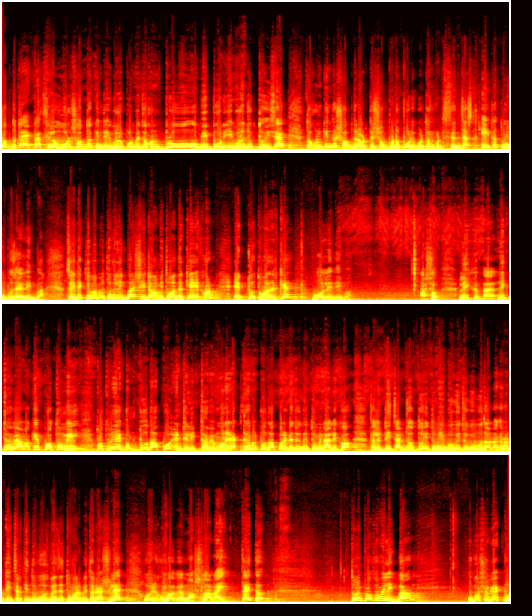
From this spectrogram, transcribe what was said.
শব্দটা একটা ছিল মূল শব্দ, কিন্তু এগুলোর পূর্বে যখন প্রো অবি পরি এগুলো যুক্ত হয়েছে তখন কিন্তু শব্দের অর্থের সম্পূর্ণ পরিবর্তন করতেছে। জাস্ট এইটা তুমি বুঝাই লিখবা। তো এটা কীভাবে তুমি লিখবা সেটাও আমি তোমাদেরকে এখন একটু তোমাদেরকে বলে দিব। আসো, লিখ লিখতে হবে আমাকে প্রথমেই প্রথমে একদম টু দা পয়েন্টে লিখতে হবে। মনে রাখতে হবে টু দা পয়েন্টে যদি তুমি না লিখো, তাহলে টিচার যতই তুমি বুগি চুগি বোঝাও না কেন টিচার কিন্তু বুঝবে যে তোমার ভিতরে আসলে ওই রকমভাবে মশলা নাই, তাই তো? তুমি প্রথমে লিখবা উপসর্গে একটু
